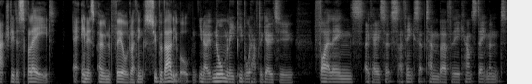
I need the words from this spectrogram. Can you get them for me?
actually displayed in its own field i think super valuable you know normally people would have to go to filings okay so it's i think september for the account statement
